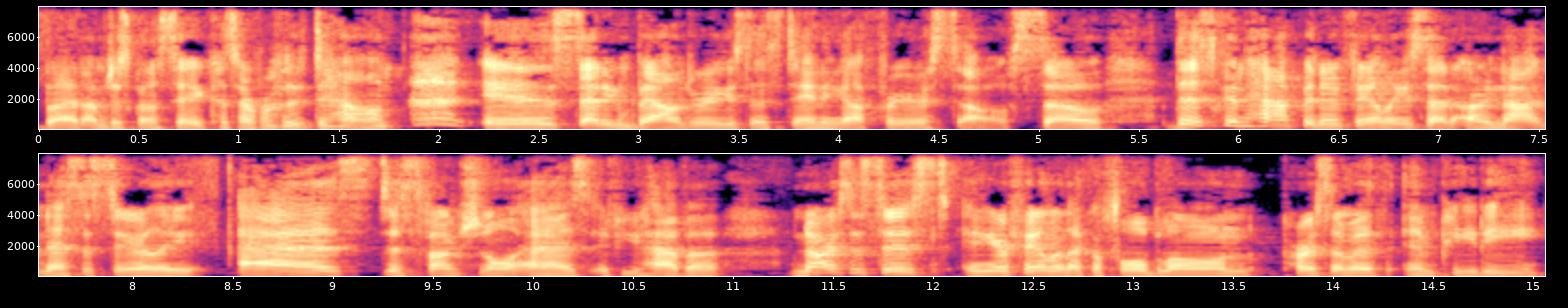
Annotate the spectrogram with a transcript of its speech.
but I'm just going to say because I wrote it down is setting boundaries and standing up for yourself. So this can happen in families that are not necessarily as dysfunctional as if you have a narcissist in your family, like a full blown person with NPD,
